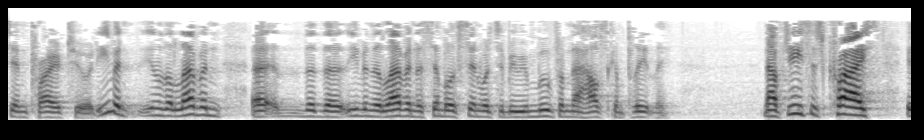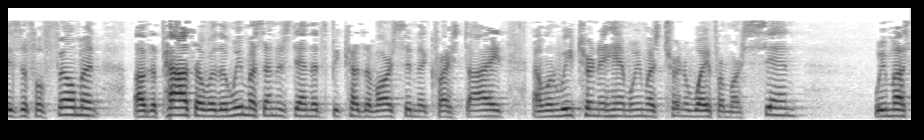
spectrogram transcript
sin prior to it. Even, you know, the leaven, uh, the, the, even the leaven, the symbol of sin, was to be removed from the house completely. Now, if Jesus Christ is the fulfillment of the Passover, then we must understand that it's because of our sin that Christ died. And when we turn to Him, we must turn away from our sin. We must,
